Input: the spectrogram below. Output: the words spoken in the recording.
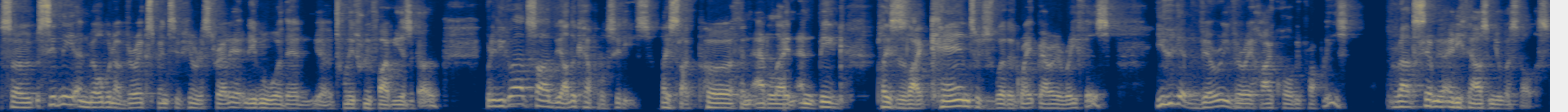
So Sydney and Melbourne are very expensive here in Australia and even were then, you know, 20, 25 years ago. But if you go outside the other capital cities, places like Perth and Adelaide and big places like Cairns, which is where the Great Barrier Reef is, you could get very, very high quality properties for about 70 or 80,000 US dollars.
